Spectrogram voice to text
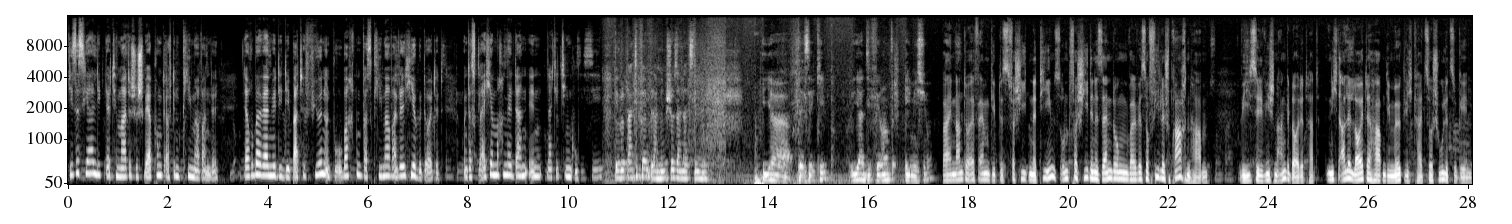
Dieses Jahr liegt der thematische Schwerpunkt auf dem Klimawandel. Darüber werden wir die Debatte führen und beobachten, was Klimawandel hier bedeutet. Und das Gleiche machen wir dann in Natitingu. Bei Nanto FM gibt es verschiedene Teams und verschiedene Sendungen, weil wir so viele Sprachen haben. Wie Sylvie schon angedeutet hat, nicht alle Leute haben die Möglichkeit, zur Schule zu gehen.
